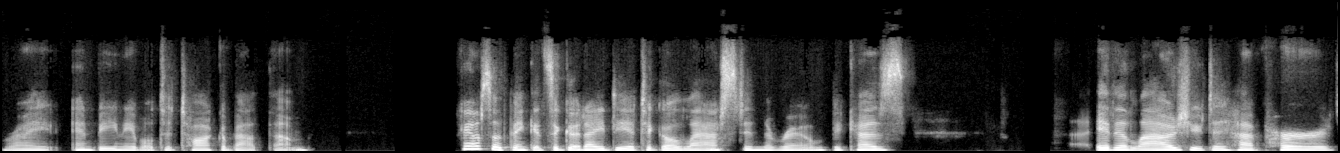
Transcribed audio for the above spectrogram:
right and being able to talk about them i also think it's a good idea to go last in the room because it allows you to have heard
